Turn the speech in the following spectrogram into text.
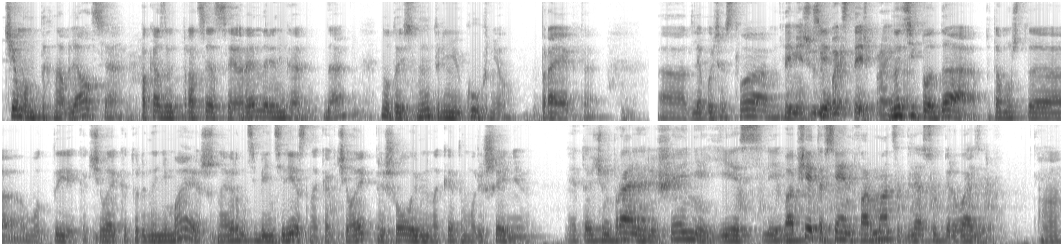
чем он вдохновлялся, показывает процессы рендеринга, да, ну то есть внутреннюю кухню проекта. А, для большинства... Ты имеешь в виду бэкстейдж проект? Ну, типа, да, потому что вот ты, как человек, который нанимаешь, наверное, тебе интересно, как человек пришел именно к этому решению. Это очень правильное решение, если... Вообще, это вся информация для супервайзеров. Ага.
